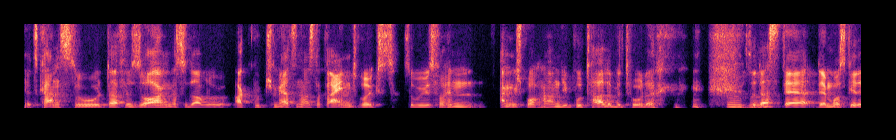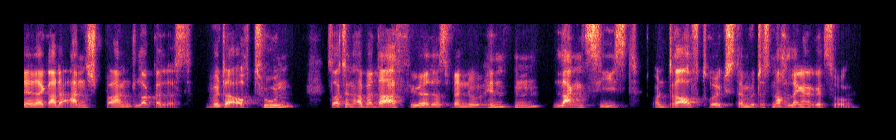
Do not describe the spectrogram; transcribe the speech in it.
Jetzt kannst du dafür sorgen, dass du da, wo du akut Schmerzen hast, reindrückst, so wie wir es vorhin angesprochen haben, die brutale Methode, mhm. sodass der, der Muskel, der da gerade anspannt, locker lässt. Wird er auch tun, sorgt dann aber dafür, dass wenn du hinten lang ziehst und drauf drückst, dann wird es noch länger gezogen.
